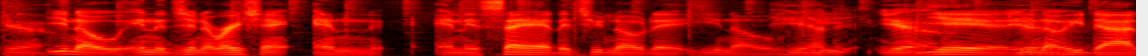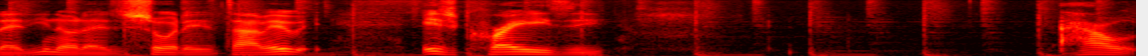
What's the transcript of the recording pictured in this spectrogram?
Yeah. You know, in the generation and and it's sad that you know that, you know, He had it- yeah, Yeah, yeah. you know, he died at, you know, that short of time. It it's crazy how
